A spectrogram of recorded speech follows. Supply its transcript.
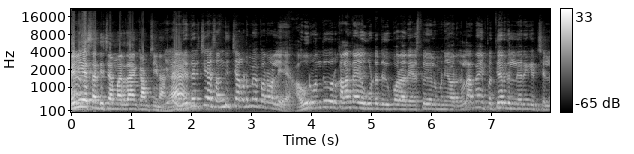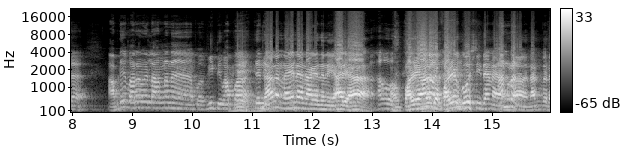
வெளியே சந்திச்ச மாதிரி தான் காமிச்சினாங்க. இல்ல எதிர்ச்சியா சந்திச்சா கூடமே பரவாயில்லையே. அவர் வந்து ஒரு கலந்தாய்வு கூட்டத்துக்கு போறாரு எஸ்பி வேலுமணி அவர்கள். அதான் இப்ப தேர்தல் நெருங்கிடுச்சு இல்ல அப்படியே வரவே இல்லை அண்ணனை வீட்டுக்கு வாப்பா. என்னால நயனா நாகேந்திரன் யாரியா? பழைய ஆளு பழைய கோஷ்டி தானே நண்பர். நண்பர்.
